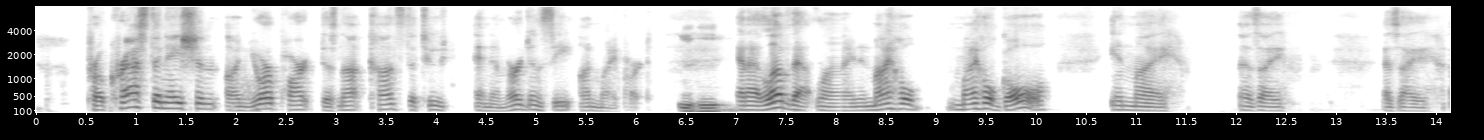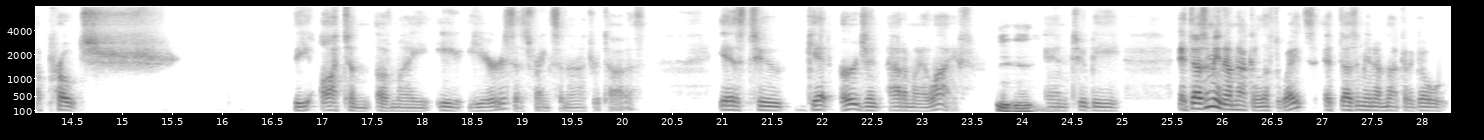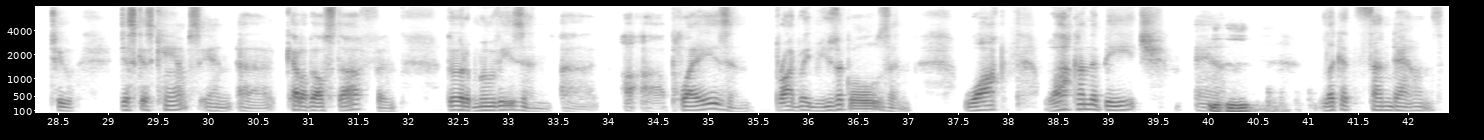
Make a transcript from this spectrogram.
procrastination on your part does not constitute an emergency on my part. Mm-hmm. And I love that line. And my whole my whole goal in my as I as I approach the autumn of my years, as Frank Sinatra taught us, is to get urgent out of my life mm-hmm. and to be. It doesn't mean I'm not going to lift weights. It doesn't mean I'm not going to go to discus camps and uh, kettlebell stuff and go to movies and uh, uh, plays and Broadway musicals and walk walk on the beach and mm-hmm. look at sundowns.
